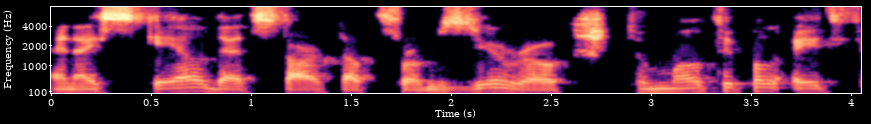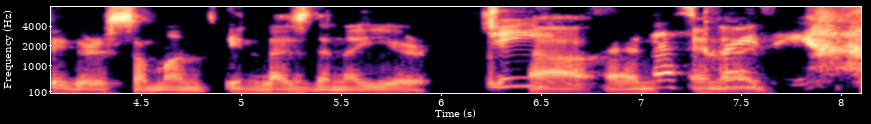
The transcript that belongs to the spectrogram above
and I scaled that startup from zero to multiple eight figures a month in less than a year. Jeez, uh, and, that's and crazy. I,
